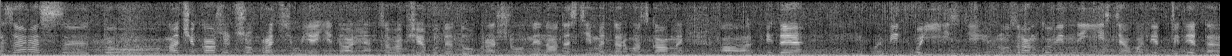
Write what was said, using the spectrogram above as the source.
А зараз е, то наче кажуть, що працює їдальня. Це взагалі буде добре, що не треба з тими тормозками, а піде і в обід поїсть. І, Ну, зранку він не їсть, а в обід піде та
